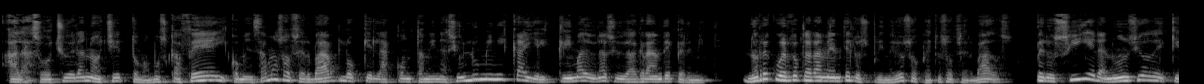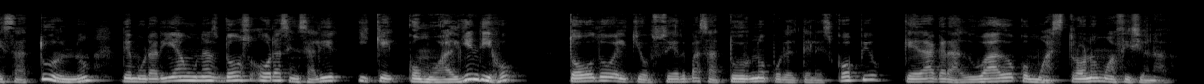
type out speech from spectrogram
A las ocho de la noche tomamos café y comenzamos a observar lo que la contaminación lumínica y el clima de una ciudad grande permite. No recuerdo claramente los primeros objetos observados, pero sí el anuncio de que Saturno demoraría unas dos horas en salir y que, como alguien dijo, todo el que observa Saturno por el telescopio queda graduado como astrónomo aficionado.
